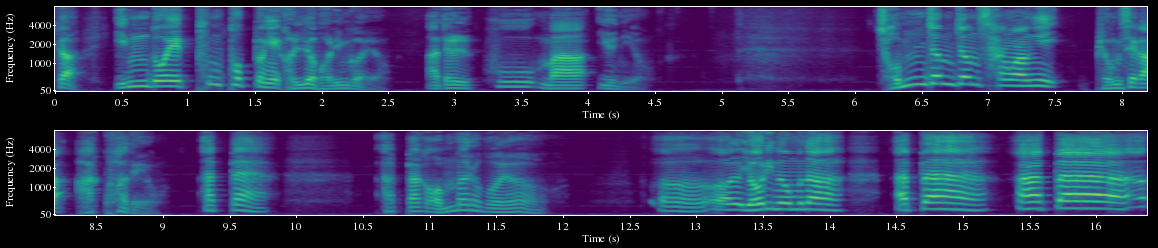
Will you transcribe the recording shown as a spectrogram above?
그러니까 인도의 풍토병에 걸려버린 거예요. 아들 후마윤이요. 점점점 상황이 병세가 악화돼요. 아빠, 아빠가 엄마로 보여. 어, 어 열이 너무나 아빠, 아빠,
